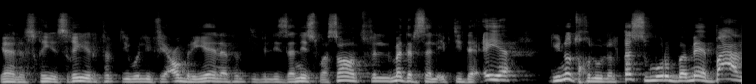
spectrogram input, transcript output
يعني صغير صغير فهمتي يولي في عمري أنا فهمتي في ليزاني 60 في المدرسة الابتدائية. كي ندخلوا للقسم وربما بعض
